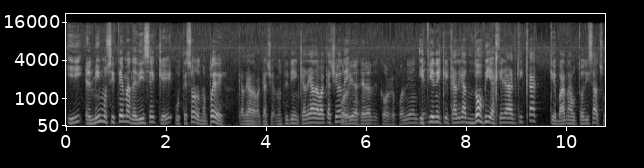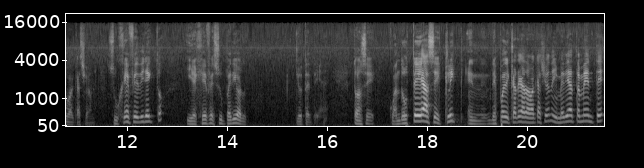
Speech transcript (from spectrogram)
y el mismo sistema le dice que usted solo no puede cargar las vacaciones. Usted tiene que cargar las vacaciones Por vía jerárquica correspondiente. y tiene que cargar dos vías jerárquicas que van a autorizar sus vacaciones. Su jefe directo y el jefe superior que usted tiene. Entonces, cuando usted hace clic en después de cargar las vacaciones, inmediatamente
